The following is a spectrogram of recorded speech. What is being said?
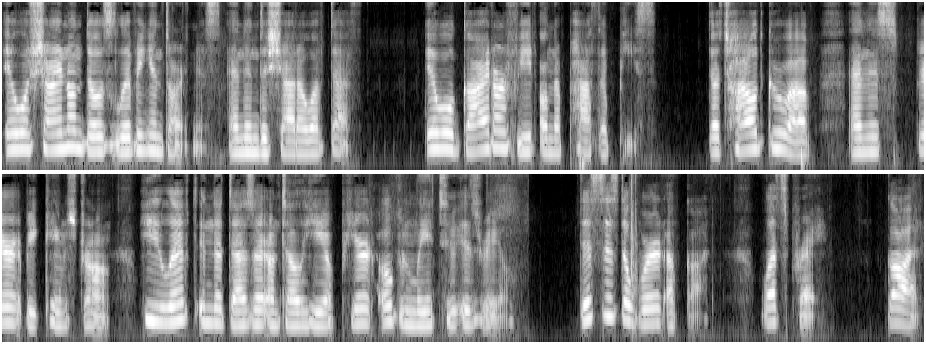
It will shine on those living in darkness and in the shadow of death. It will guide our feet on the path of peace. The child grew up, and his spirit became strong. He lived in the desert until he appeared openly to Israel. This is the word of God. Let's pray. God,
